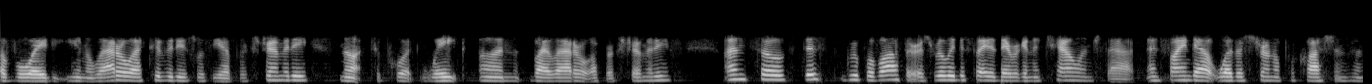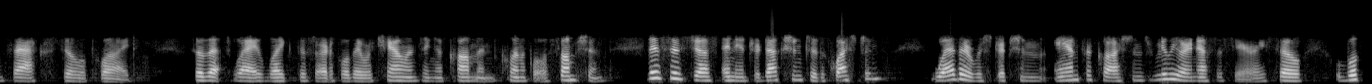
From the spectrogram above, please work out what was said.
avoid unilateral activities with the upper extremity, not to put weight on bilateral upper extremities. And so this group of authors really decided they were going to challenge that and find out whether sternal precautions in fact still applied. So that's why I like this article. They were challenging a common clinical assumption. This is just an introduction to the question whether restriction and precautions really are necessary. So look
